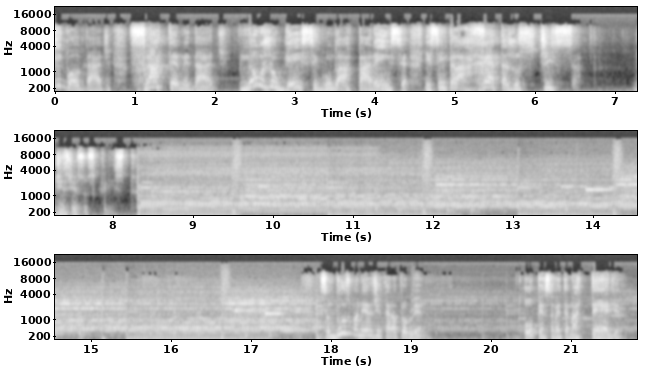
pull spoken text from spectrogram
igualdade, fraternidade. Não julguei segundo a aparência, e sim pela reta justiça, diz Jesus Cristo. São duas maneiras de encarar o problema. Ou o pensamento é matéria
